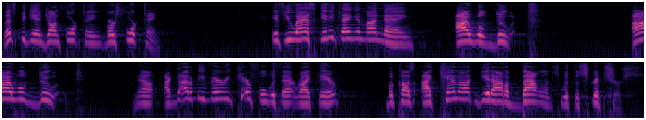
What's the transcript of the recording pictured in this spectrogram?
Let's begin John 14, verse 14. If you ask anything in my name, I will do it. I will do it. Now, I got to be very careful with that right there because I cannot get out of balance with the scriptures.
